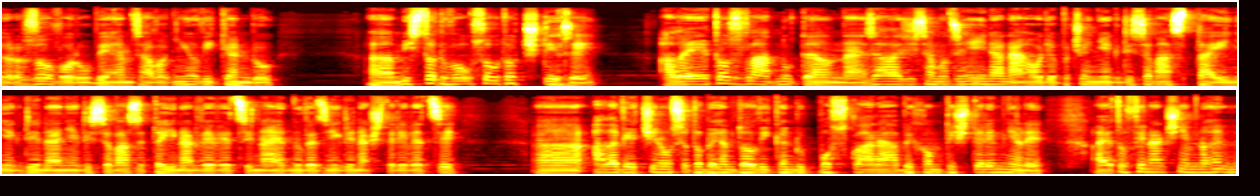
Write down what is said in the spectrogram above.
rozhovorů během závodního víkendu. Uh, místo dvou jsou to čtyři, ale je to zvládnutelné, záleží samozřejmě i na náhodě, protože někdy se vás ptají, někdy ne, někdy se vás zeptají na dvě věci, na jednu věc, někdy na čtyři věci, uh, ale většinou se to během toho víkendu poskládá, abychom ty čtyři měli a je to finančně mnohem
